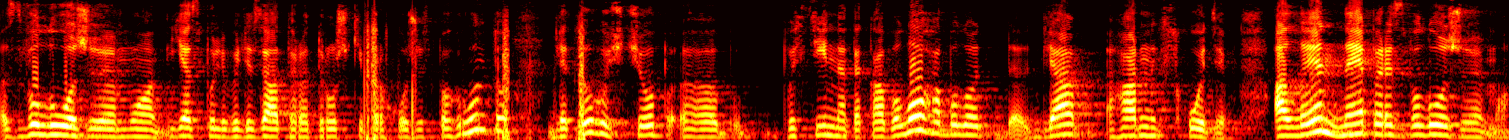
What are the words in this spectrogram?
зволожуємо. Я з полівелізатора трошки проходжусь по ґрунту, для того, щоб е, постійна така волога була для гарних сходів. Але не перезволожуємо,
